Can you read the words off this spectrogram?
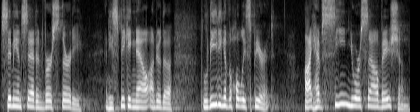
Simeon said in verse 30, and he's speaking now under the leading of the Holy Spirit I have seen your salvation,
